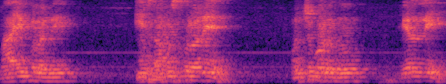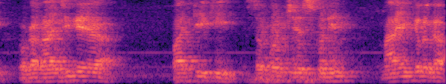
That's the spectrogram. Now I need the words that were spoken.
నాయకులని ఈ సంస్థలోనే ఉంచకూడదు. వీళ్ళని ఒక రాజకీయ పార్టీకి సపోర్ట్ చేసుకొని నాయకులుగా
